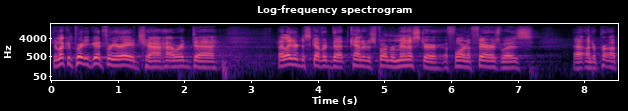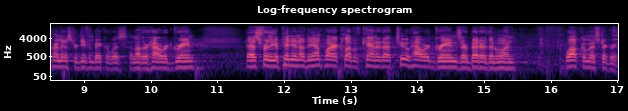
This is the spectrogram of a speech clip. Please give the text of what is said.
You're looking pretty good for your age, uh, Howard. Uh, I later discovered that Canada's former Minister of Foreign Affairs was, uh, under uh, Prime Minister Diefenbaker, was another Howard Green. As for the opinion of the Empire Club of Canada, two Howard Greens are better than one. Welcome, Mr. Green.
